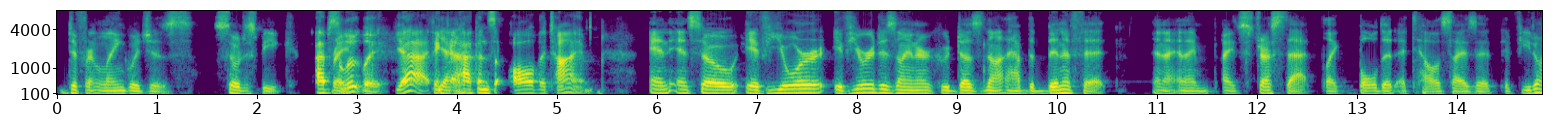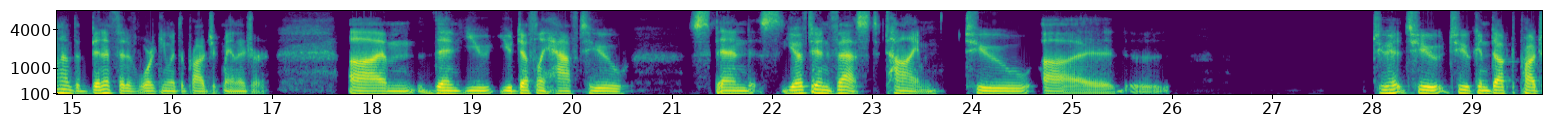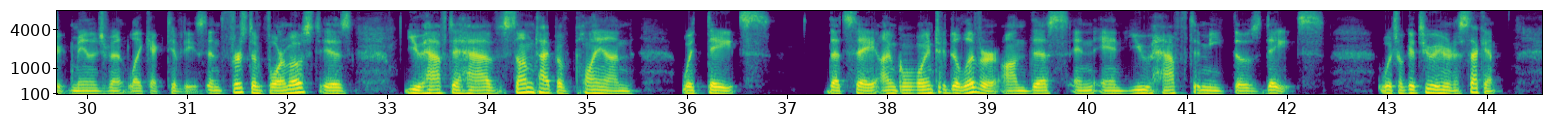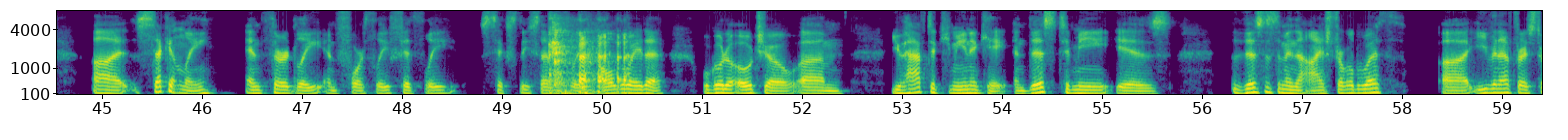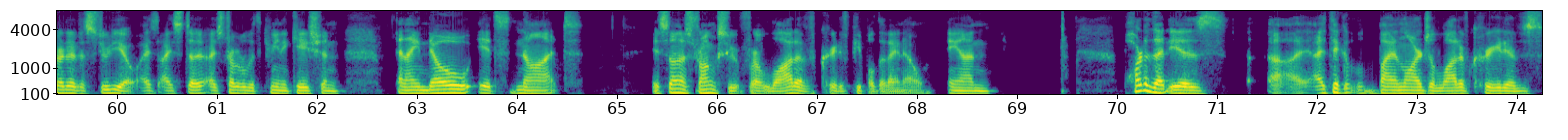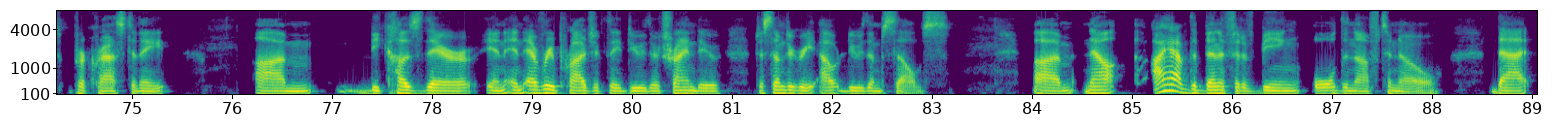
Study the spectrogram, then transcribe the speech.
different languages, so to speak. Absolutely. Right? Yeah. I think yeah. that happens all the time. And and so if you're if you're a designer who does not have the benefit and I, and I, I stress that like bold it italicize it if you don't have the benefit of working with the project manager um, then you you definitely have to spend you have to invest time to uh, to to to conduct project management like activities. And first and foremost is you have to have some type of plan with dates that say i'm going to deliver on this and and you have to meet those dates which i'll get to here in a second. Uh, secondly and thirdly and fourthly, fifthly, sixthly, seventhly, all the way to we'll go to Ocho. Um, you have to communicate, and this to me is this is something that I struggled with. Uh, even after I started a studio, I I, stu- I struggled with communication, and I know it's not it's not a strong suit for a lot of creative people that I know, and part of that is uh, I think by and large a lot of creatives procrastinate um, because they're in in every project they do they're trying to to some degree outdo themselves. Um, now i have the benefit of being old enough to know that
